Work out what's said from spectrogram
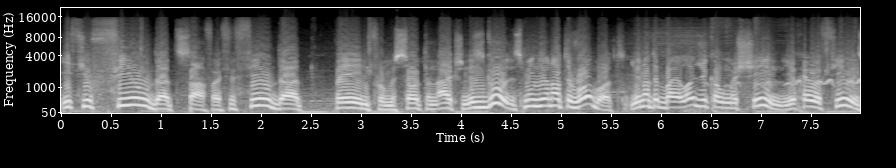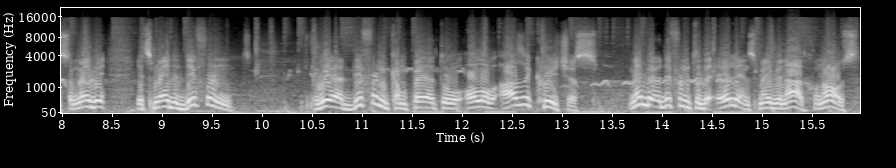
if you feel that suffer if you feel that pain from a certain action it's good. It means you're not a robot. You're not a biological machine. You have a feeling. So maybe it's made a different we are different compared to all of other creatures. Maybe we're different to the aliens maybe not. Who knows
